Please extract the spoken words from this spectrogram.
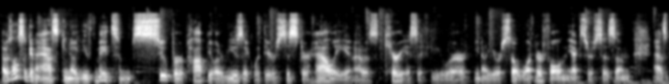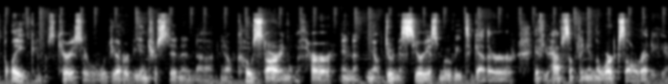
I was also going to ask, you know, you've made some super popular music with your sister Halle, and I was curious if you were, you know, you were so wonderful in The Exorcism as Blake, and I was curious, uh, would you ever be interested in, uh, you know, co-starring with her in, you know, doing a serious movie together, or if you have something in the works already?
